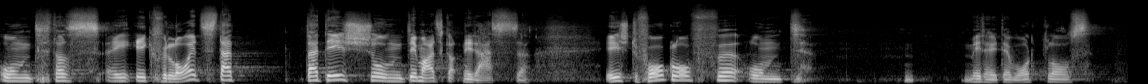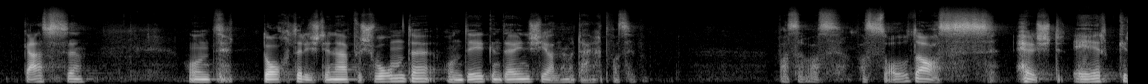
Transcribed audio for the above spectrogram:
und das, ich, ich verlasse jetzt den, den Tisch und ich mag jetzt gerade nicht essen. Ich ist davon gelaufen und wir haben wortlos gegessen und die Tochter ist dann auch verschwunden und irgendwann ja, ich gedacht, was, was, was, was soll das? Hast du Ärger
